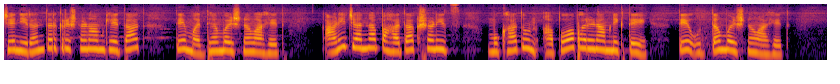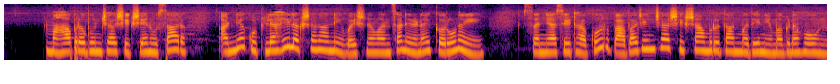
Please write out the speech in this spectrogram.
जे निरंतर कृष्णनाम घेतात ते मध्यम वैष्णव आहेत. आणि ज्यांना पाहता क्षणीच मुखातून आपोआप परिणाम निघते ते उत्तम वैष्णव आहेत. महाप्रभूंच्या शिक्षेनुसार अन्य कुठल्याही लक्षणाने वैष्णवांचा निर्णय करू नये. संन्यासी ठाकूर बाबाजींच्या शिक्षामृतांमध्ये निमग्न होऊन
